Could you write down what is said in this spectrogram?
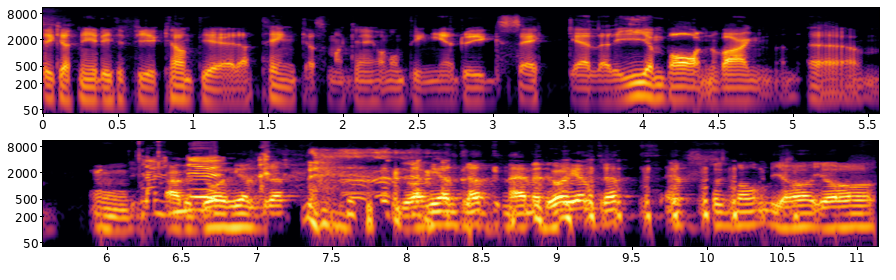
tycker att ni är lite fyrkantiga i era tänk. Alltså man kan ju ha någonting i en ryggsäck eller i en barnvagn. Ehm, Mm. Ja, du har helt rätt. Du har helt rätt. Nej, men du har helt rätt. 1.0. Jag, jag,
